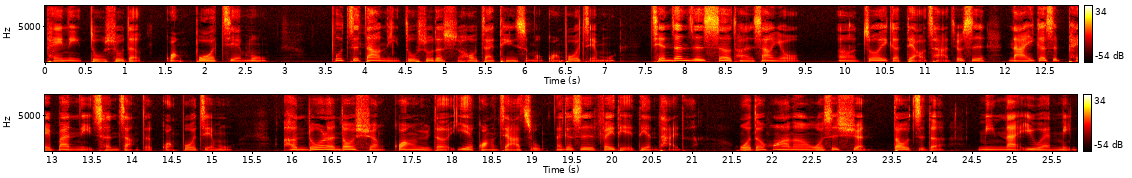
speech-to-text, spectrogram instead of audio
陪你读书的。广播节目，不知道你读书的时候在听什么广播节目？前阵子社团上有呃做一个调查，就是哪一个是陪伴你成长的广播节目？很多人都选光宇的夜光家族，那个是飞碟电台的。我的话呢，我是选豆子的 Midnight You and Me。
